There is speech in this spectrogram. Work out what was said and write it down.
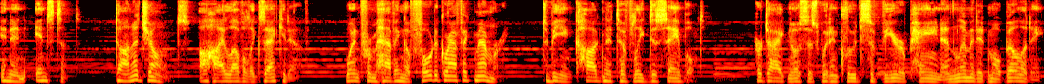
In an instant, Donna Jones, a high level executive, went from having a photographic memory to being cognitively disabled. Her diagnosis would include severe pain and limited mobility,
